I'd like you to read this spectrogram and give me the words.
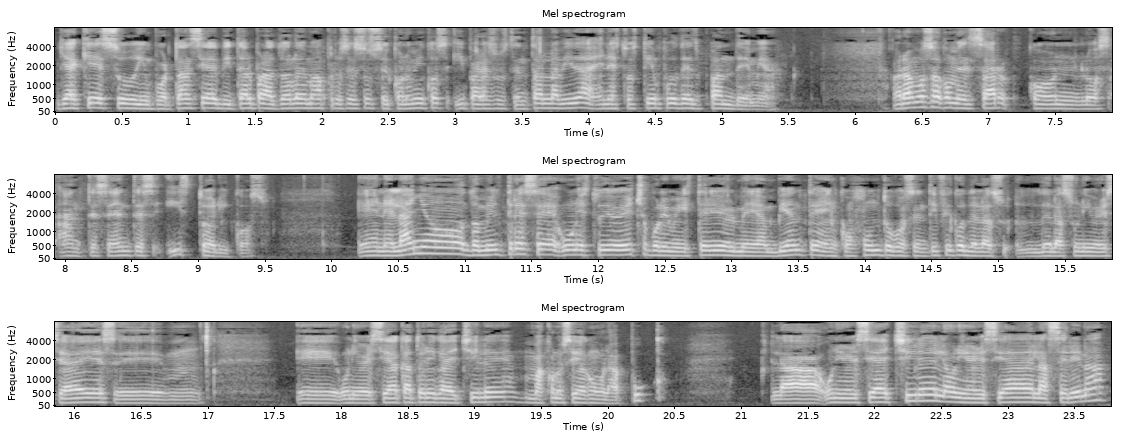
ya que su importancia es vital para todos los demás procesos económicos y para sustentar la vida en estos tiempos de pandemia. Ahora vamos a comenzar con los antecedentes históricos. En el año 2013, un estudio hecho por el Ministerio del Medio Ambiente en conjunto con científicos de las, de las universidades, eh, eh, Universidad Católica de Chile, más conocida como la PUC, la Universidad de Chile, la Universidad de La Serena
